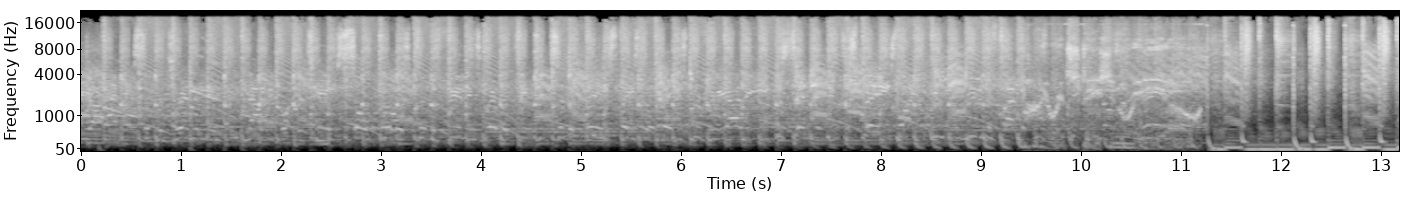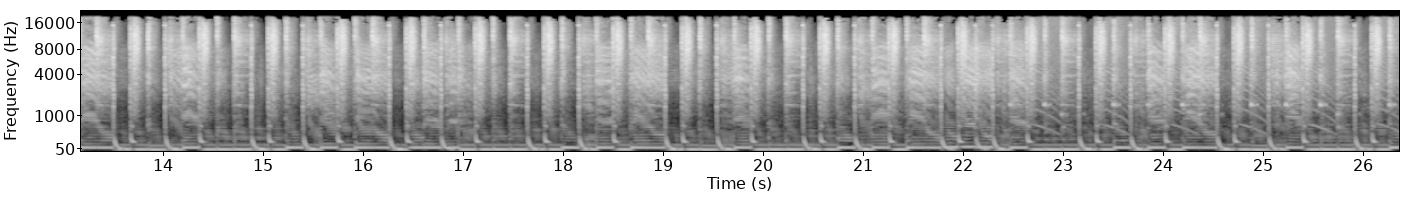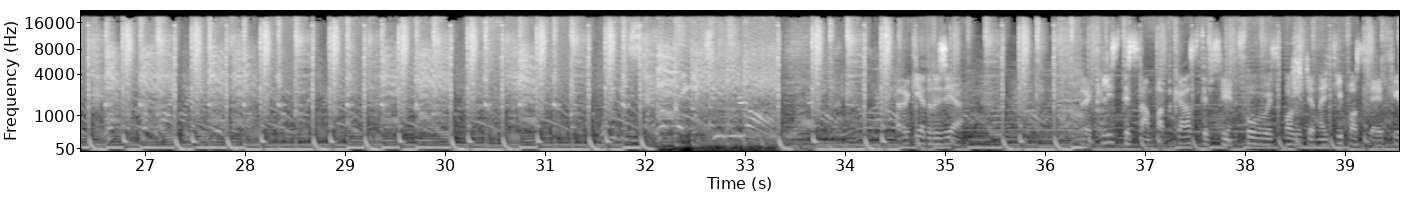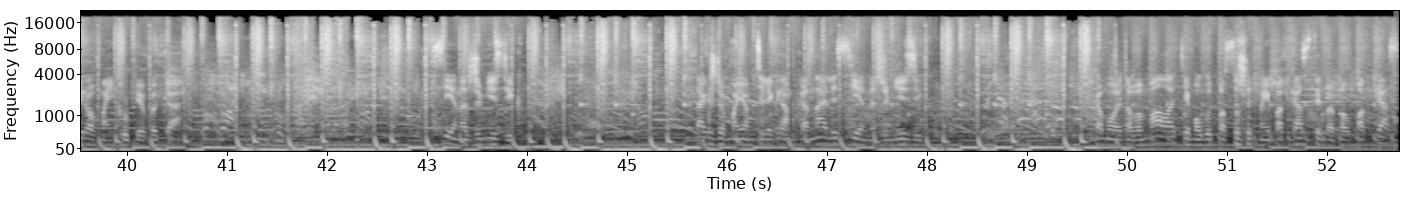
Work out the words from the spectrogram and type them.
Дорогие друзья, трек-лист сам подкаст и всю инфу вы сможете найти после эфира в моей группе ВК. CNG Music. Также в моем телеграм-канале CNG Music. Кому этого мало, те могут послушать мои подкасты в Apple Podcast.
